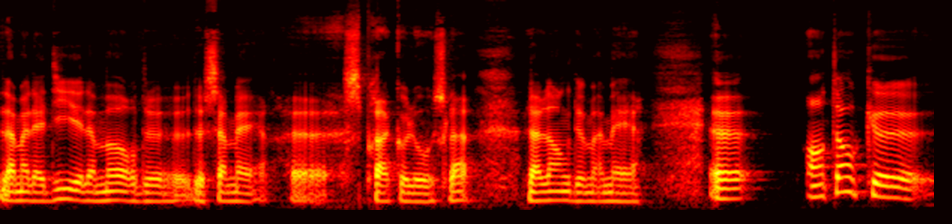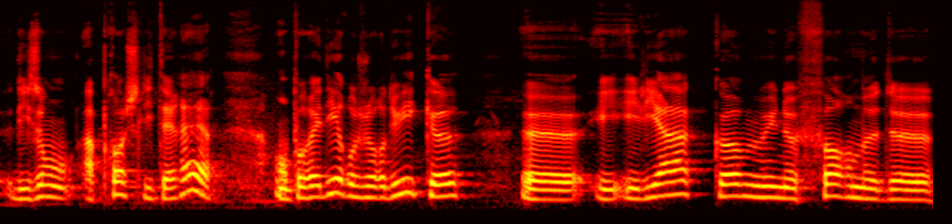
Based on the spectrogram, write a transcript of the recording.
la maladie et la mort de, sa mère, euh, Spracolos, la, la, langue de ma mère. Euh, en tant que, disons, approche littéraire, on pourrait dire aujourd'hui que euh, il y a comme une forme de,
